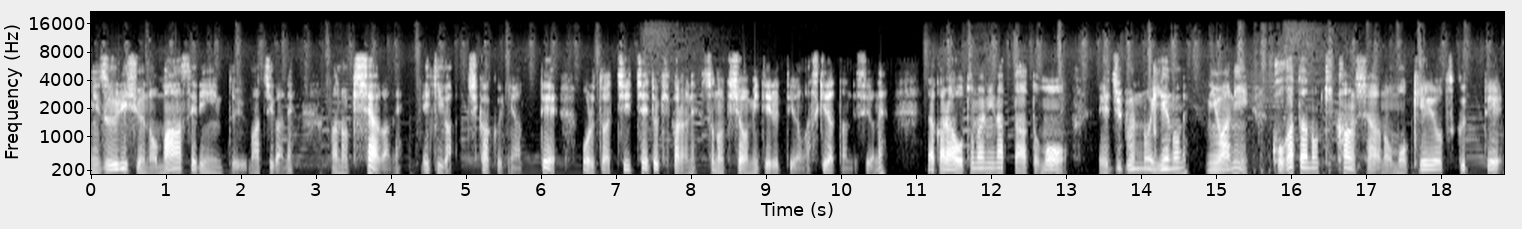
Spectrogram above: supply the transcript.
ミズーリ州のマーセリーンという町がね、あの、汽車がね、駅が近くにあって、ウォルトはちっちゃい時からね、その汽車を見てるっていうのが好きだったんですよね。だから大人になった後も、えー自分の家のね、庭に小型の機関車の模型を作って、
